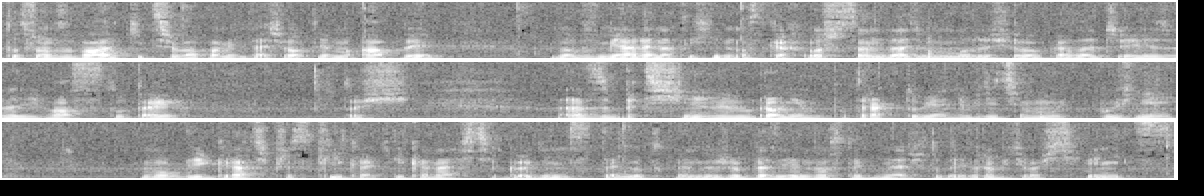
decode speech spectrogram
tocząc walki trzeba pamiętać o tym, aby no, w miarę na tych jednostkach oszczędzać, bo może się okazać, że jeżeli was tutaj ktoś zbyt silnym wrogiem potraktuje, nie będziecie później mogli grać przez kilka, kilkanaście godzin z tego względu, że bez jednostek nie da się tutaj zrobić właściwie nic.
